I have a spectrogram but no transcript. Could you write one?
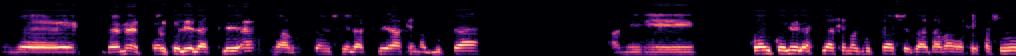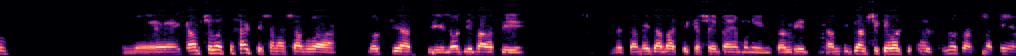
ובאמת, כל כולי להצליח, והרצון שלי להצליח עם הקבוצה. אני כל כולי להצליח עם הקבוצה, שזה הדבר הכי חשוב. וגם כשלא שיחקתי שנה שעברה, לא צייצתי, לא דיברתי, ותמיד עבדתי קשה באימונים. תמיד, תמיד גם כשקיבלתי את ההזדמנות במשחקים,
